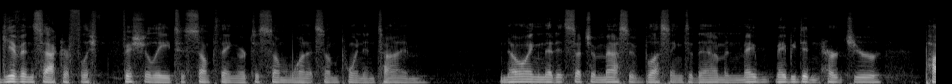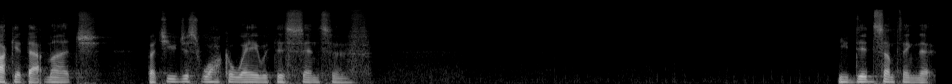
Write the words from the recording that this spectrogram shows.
given sacrificially to something or to someone at some point in time, knowing that it's such a massive blessing to them and maybe, maybe didn't hurt your pocket that much, but you just walk away with this sense of you did something that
